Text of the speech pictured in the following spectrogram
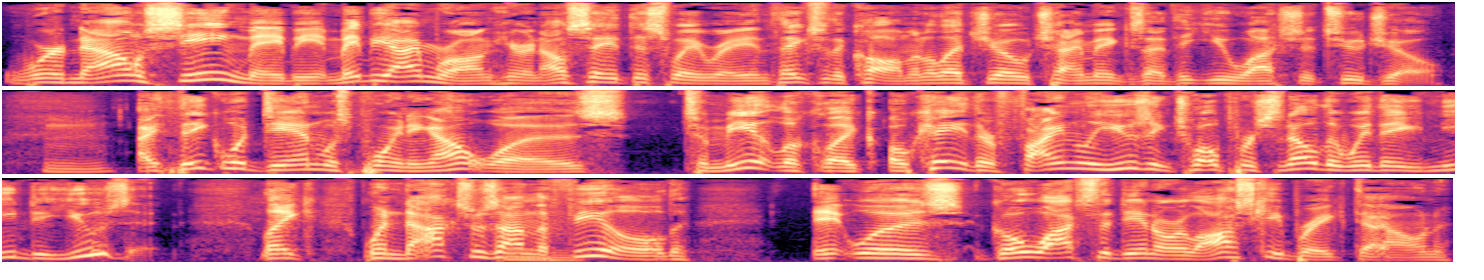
we're now seeing maybe maybe I'm wrong here, and I'll say it this way, Ray. And thanks for the call. I'm going to let Joe chime in because I think you watched it too, Joe. Hmm. I think what Dan was pointing out was to me it looked like okay, they're finally using 12 personnel the way they need to use it. Like when Knox was on the hmm. field, it was go watch the Dan Orlovsky breakdown.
